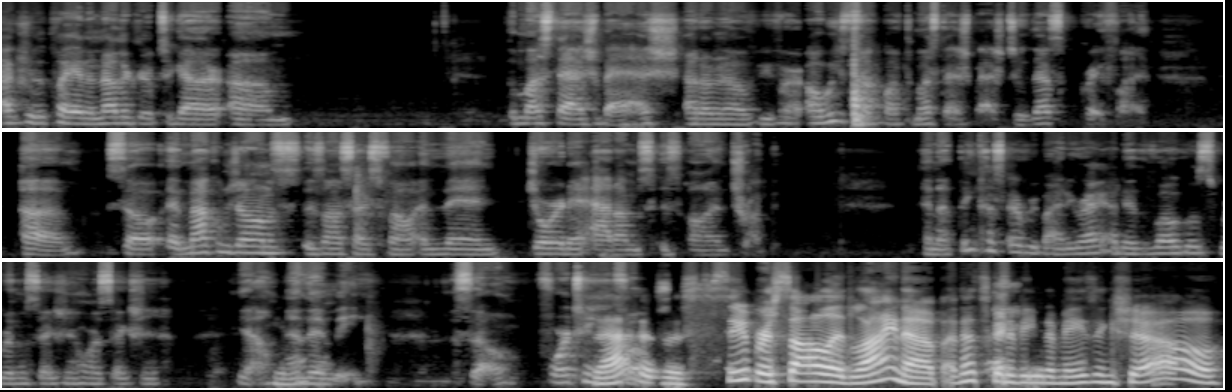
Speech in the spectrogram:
actually play in another group together, um, the Mustache Bash. I don't know if you've heard. Oh, we talk about the Mustache Bash too. That's great fun. Um, so Malcolm Jones is on saxophone, and then Jordan Adams is on trumpet. And I think that's everybody, right? I did the vocals, rhythm section, horn section, yeah, yeah. and then me. So 14. That folks. is a super solid lineup. That's going to be an amazing show.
